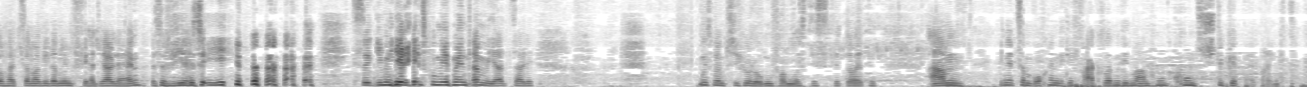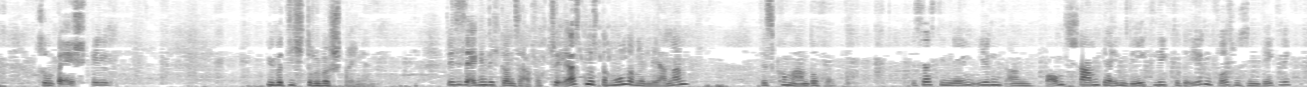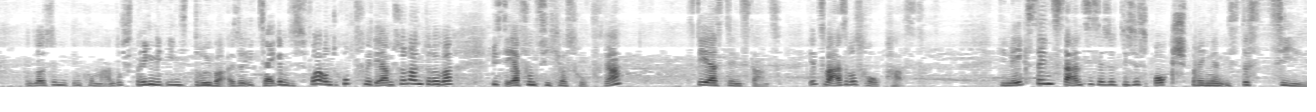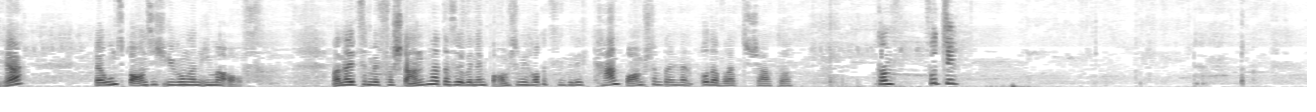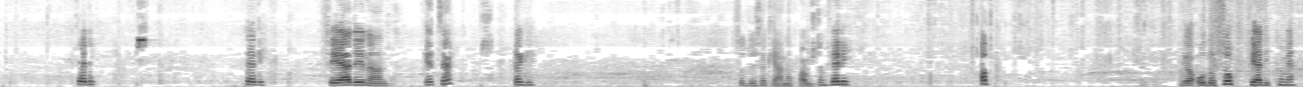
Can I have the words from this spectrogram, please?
So, heute sind wir wieder mit dem Pferd allein. Also wir, also ich. ich sage ihm, ich rede von mir in der Mehrzahl. Ich muss meinen Psychologen fragen, was das bedeutet. Ähm, bin jetzt am Wochenende gefragt worden, wie man Hund Kunststücke beibringt. Zum Beispiel über dich drüber springen. Das ist eigentlich ganz einfach. Zuerst muss der Hund einmal lernen, das Kommando Hopp. Das heißt, ich nehme irgendeinen Baumstamm, der im Weg liegt oder irgendwas, was im Weg liegt und lasse ihn mit dem Kommando springen mit ihm drüber. Also ich zeige ihm das vor und hupf mit ihm so lange drüber, bis er von sich aus hupft. Ja? Das ist die erste Instanz. Jetzt weiß er, was Hopp heißt. Die nächste Instanz ist also dieses Boxspringen, ist das Ziel. Ja? Bei uns bauen sich Übungen immer auf. Wenn er jetzt einmal verstanden hat, dass er über einen Baumstamm, ich habe jetzt natürlich keinen Baumstamm drin, oder warte, schau da. Komm, Fuzzi, Fertig. Fertig. Ferdinand. Geht's ja? Danke. So, das ist ein kleiner Baumstamm. Fertig. Hopp. Ja, oder so. Fertig, komm her.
